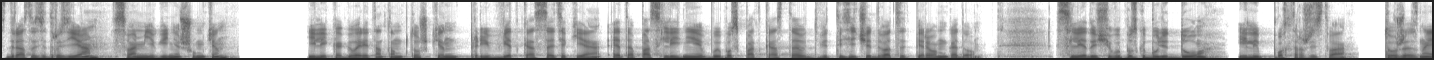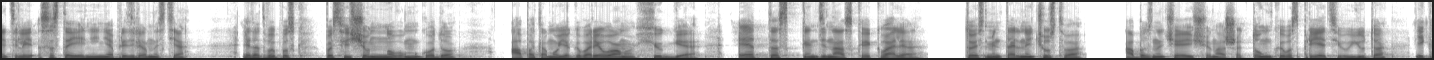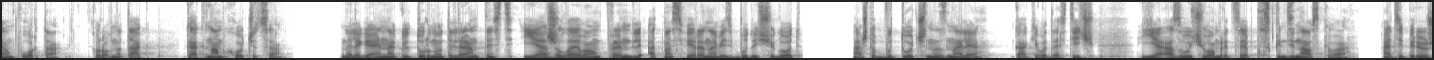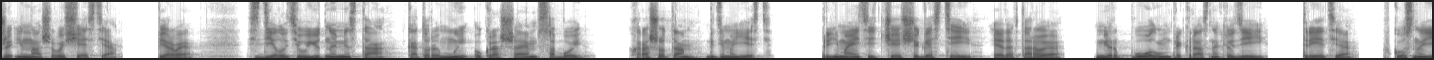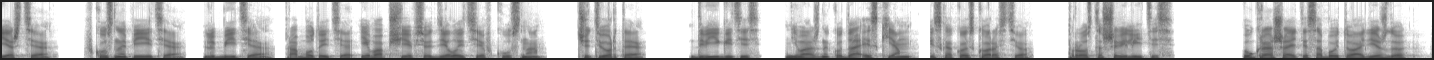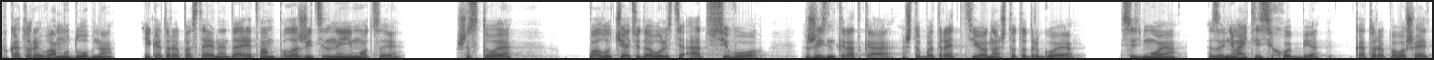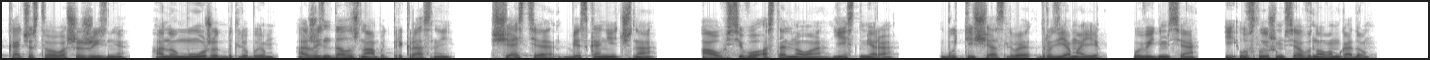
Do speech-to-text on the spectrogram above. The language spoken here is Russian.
Здравствуйте, друзья! С вами Евгений Шумкин. Или, как говорит Антон Птушкин, привет, касатики! Это последний выпуск подкаста в 2021 году. Следующий выпуск будет до или после Рождества. Тоже, знаете ли, состояние неопределенности. Этот выпуск посвящен Новому году, а потому я говорю вам «хюгге» – это скандинавская кваля, то есть ментальные чувства, обозначающие наше тонкое восприятие уюта и комфорта, ровно так, как нам хочется. Налегая на культурную толерантность, я желаю вам френдли атмосферы на весь будущий год. А чтобы вы точно знали, как его достичь, я озвучу вам рецепт скандинавского, а теперь уже и нашего счастья. Первое. Сделайте уютные места, которые мы украшаем собой. Хорошо там, где мы есть. Принимайте чаще гостей. Это второе. Мир полон прекрасных людей. Третье. Вкусно ешьте, вкусно пейте, любите, работайте и вообще все делайте вкусно. Четвертое. Двигайтесь, неважно куда и с кем, и с какой скоростью. Просто шевелитесь. Украшайте собой ту одежду, в которой вам удобно и которая постоянно дарит вам положительные эмоции. Шестое. Получать удовольствие от всего. Жизнь коротка, чтобы тратить ее на что-то другое. Седьмое. Занимайтесь хобби, которое повышает качество вашей жизни. Оно может быть любым, а жизнь должна быть прекрасной. Счастье бесконечно, а у всего остального есть мера. Будьте счастливы, друзья мои. Увидимся и услышимся в новом году.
